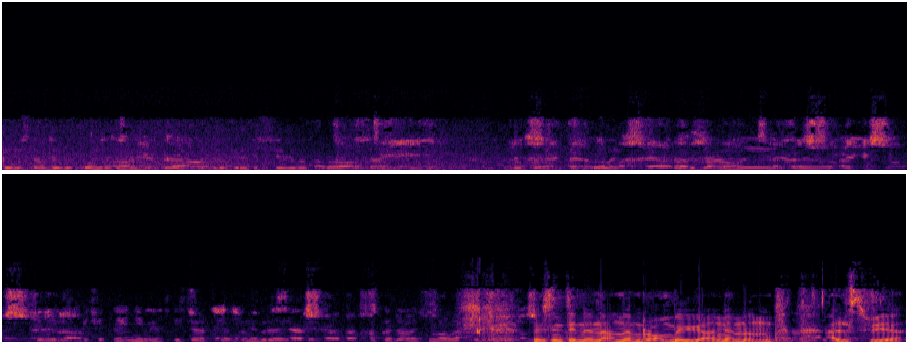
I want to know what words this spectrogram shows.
перешла в другую комнату, другие решили вопросы. Вопрос такой, когда мы э, делились впечатлениями в десятке о Конгрессе, оказалось не очень... Wir sind in einen anderen Raum gegangen und als wir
